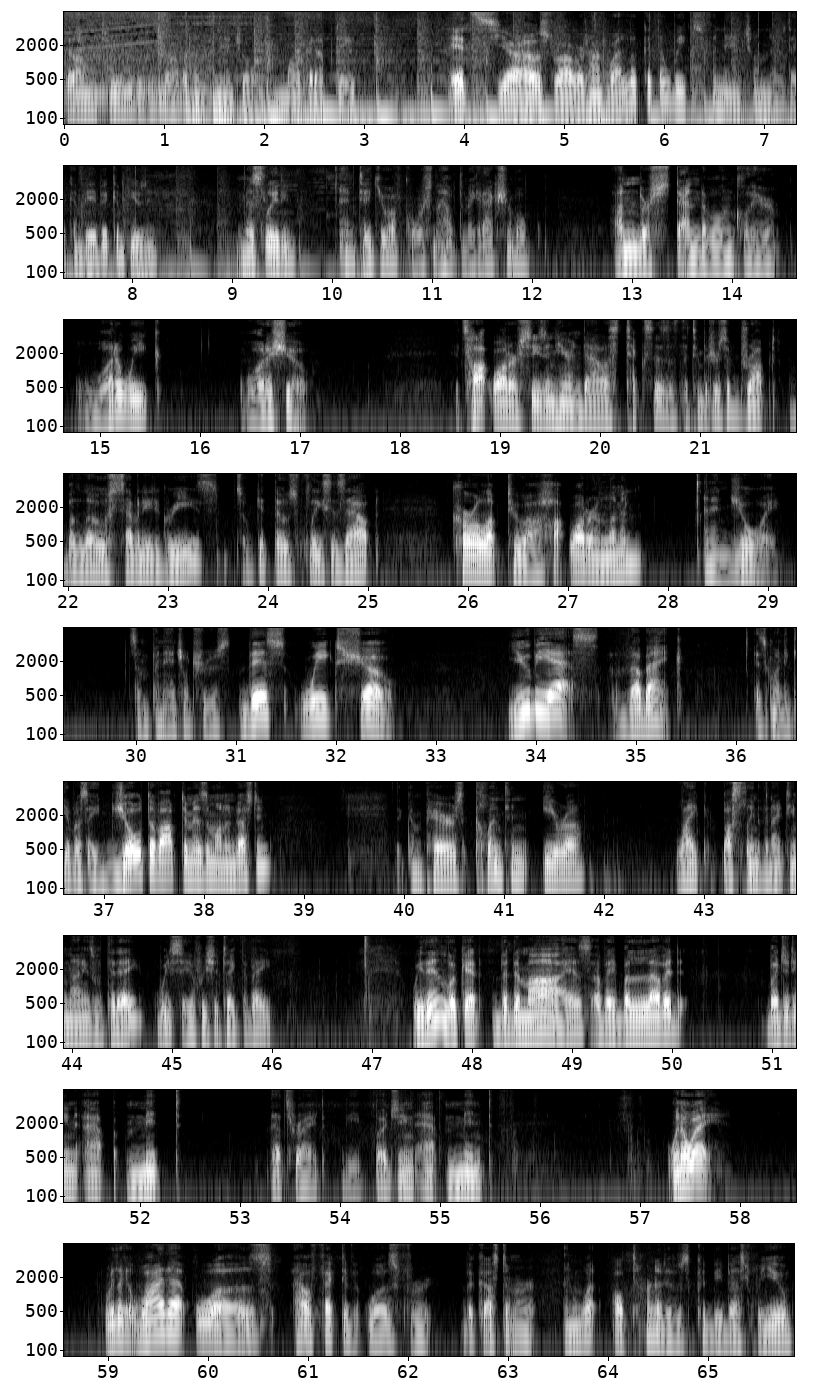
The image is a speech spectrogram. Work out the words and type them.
Welcome to the Robert Hunt Financial Market Update. It's your host, Robert Hunt, where I look at the week's financial news that can be a bit confusing, misleading, and take you off course, and I help to make it actionable, understandable, and clear. What a week! What a show! It's hot water season here in Dallas, Texas, as the temperatures have dropped below 70 degrees. So get those fleeces out, curl up to a hot water and lemon, and enjoy some financial truths. This week's show, UBS, the bank, is going to give us a jolt of optimism on investing that compares Clinton era like bustling of the 1990s with today. We see if we should take the bait. We then look at the demise of a beloved budgeting app, Mint. That's right, the budgeting app Mint went away. We look at why that was, how effective it was for the customer, and what alternatives could be best for you.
